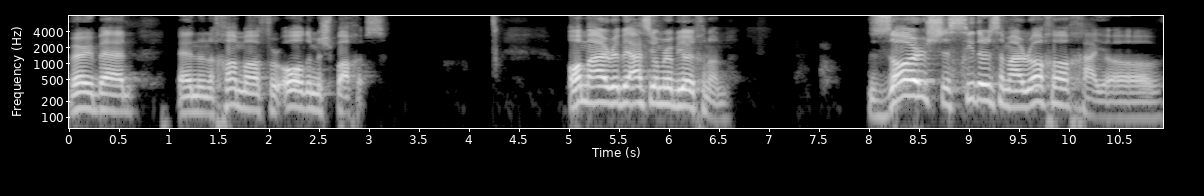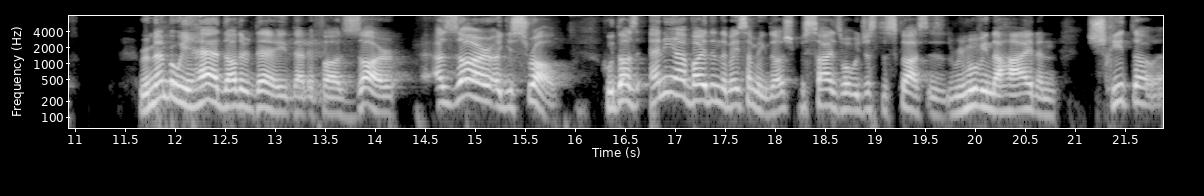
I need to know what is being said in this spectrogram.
very bad. And a nechama for all the mishpachas. Omar Rabbi Asi Omar Rabbi Yochanan. Zor shesidr samarocha chayav. Remember, we had the other day that if a zar, a zar, a yisrael, who does any avoid in the Beis Hamikdash besides what we just discussed, is removing the hide and shchita.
